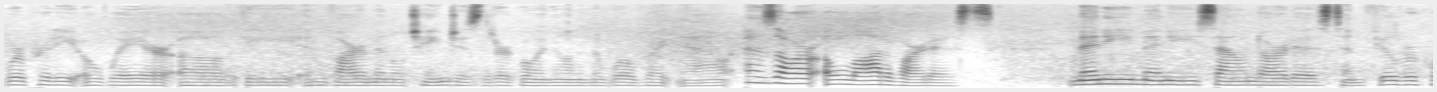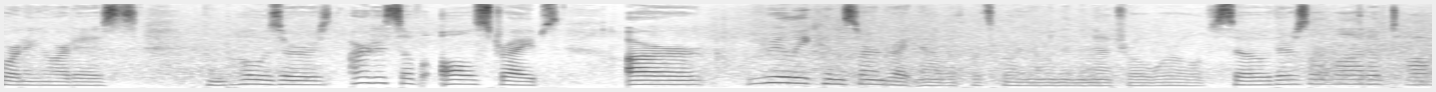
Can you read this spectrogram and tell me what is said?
we're pretty aware of the environmental changes that are going on in the world right now, as are a lot of artists. Many, many sound artists and field recording artists, composers, artists of all stripes are really concerned right now with what's going on in the natural world. So there's a lot of talk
